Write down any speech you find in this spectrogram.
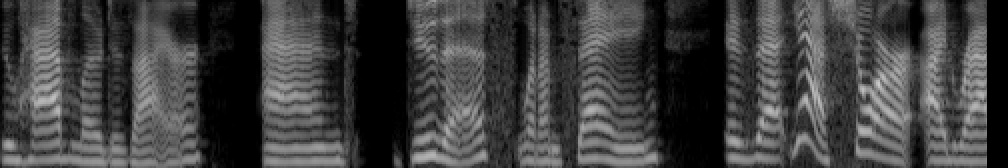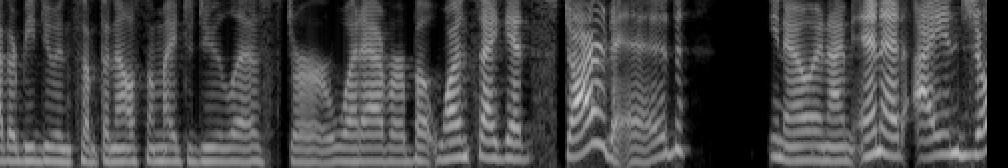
who have low desire and do this, what I'm saying is that, yeah, sure, I'd rather be doing something else on my to do list or whatever. But once I get started, you know, and I'm in it, I enjoy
